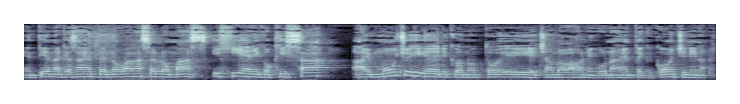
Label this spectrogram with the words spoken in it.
Entiendan que esa gente no van a ser lo más higiénico, quizá hay mucho higiénico, no estoy echando abajo ninguna gente que conche ni nada,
